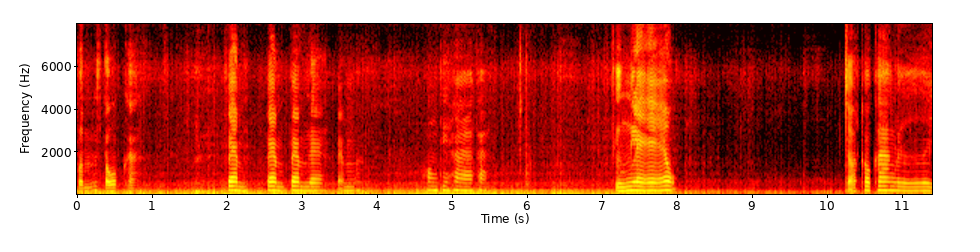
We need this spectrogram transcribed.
ฝนมันตกค่ะ แฟมแฟมแฟมเลยแฟมมาห้องที่ห้าค่ะ ถึงแล้ว จอดเข้าข้างเลย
